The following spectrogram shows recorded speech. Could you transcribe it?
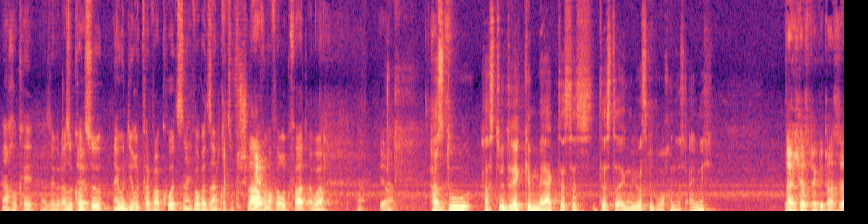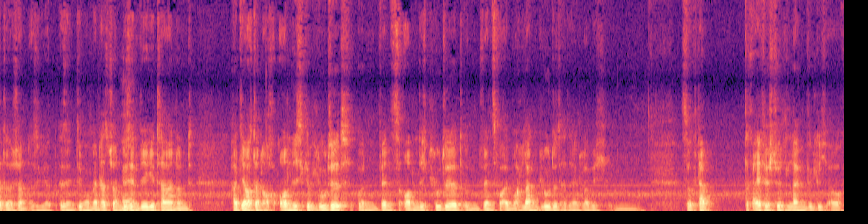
Ach, okay, ja, sehr gut. Also konntest du, na gut, die Rückfahrt war kurz, ne? Ich wollte gerade sagen, konntest du schlafen Ja. auf der Rückfahrt, aber Ja. Hast du, hast du direkt gemerkt, dass, das, dass da irgendwie was gebrochen ist eigentlich? Na, ich habe es mir gedacht, es hat er schon, also, also in dem Moment hat es schon ein Ja. bisschen wehgetan und hat ja auch dann auch ordentlich geblutet und wenn es ordentlich blutet und wenn es vor allem auch lang blutet, hat er, glaube ich, so knapp drei, vier Stunden lang wirklich auch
